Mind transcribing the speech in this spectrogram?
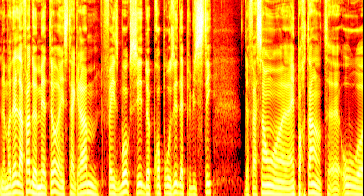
Le modèle d'affaires de Meta, Instagram, Facebook, c'est de proposer de la publicité de façon euh, importante aux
